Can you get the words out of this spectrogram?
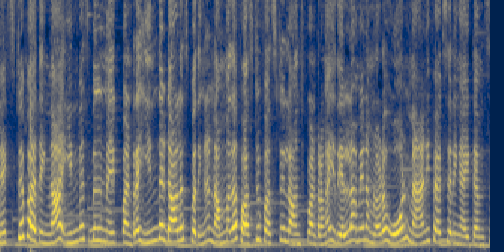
நெக்ஸ்ட் பாத்தீங்கன்னா இன்வெஸ்பிள் மேக் பண்ற இந்த டாலர்ஸ் பாத்தீங்கன்னா நம்ம தான் ஃபர்ஸ்ட் ஃபர்ஸ்ட் லான்ச் பண்றாங்க. இது எல்லாமே நம்மளோட ஓன் மேனுஃபேக்சரிங் ஐட்டம்ஸ்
